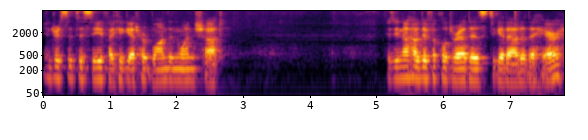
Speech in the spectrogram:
Interested to see if I could get her blonde in one shot. Because you know how difficult red is to get out of the hair.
